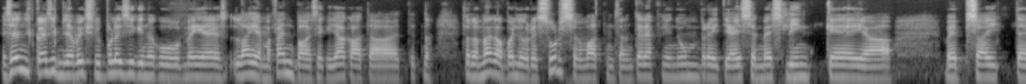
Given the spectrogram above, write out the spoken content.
ja see on niisugune asi, mida võiks võib-olla isegi nagu meie laiema fännbaasiga jagada, et, et noh, seal on väga palju ressursse, ma vaatan, seal on telefoninumbreid ja SMS-linke ja website,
